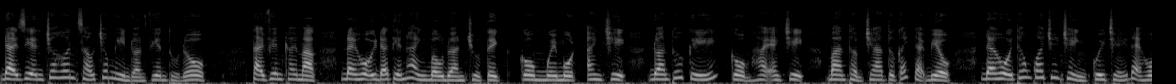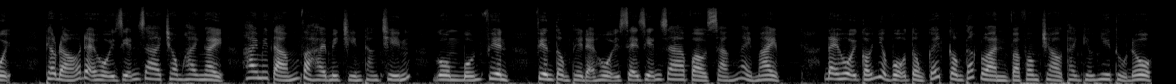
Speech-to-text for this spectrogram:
đại diện cho hơn 600.000 đoàn viên thủ đô. Tại phiên khai mạc, đại hội đã tiến hành bầu đoàn chủ tịch gồm 11 anh chị, đoàn thư ký gồm 2 anh chị, ban thẩm tra tư cách đại biểu. Đại hội thông qua chương trình quy chế đại hội. Theo đó, đại hội diễn ra trong 2 ngày 28 và 29 tháng 9, gồm 4 phiên. Phiên tổng thể đại hội sẽ diễn ra vào sáng ngày mai. Đại hội có nhiệm vụ tổng kết công tác đoàn và phong trào thanh thiếu nhi thủ đô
